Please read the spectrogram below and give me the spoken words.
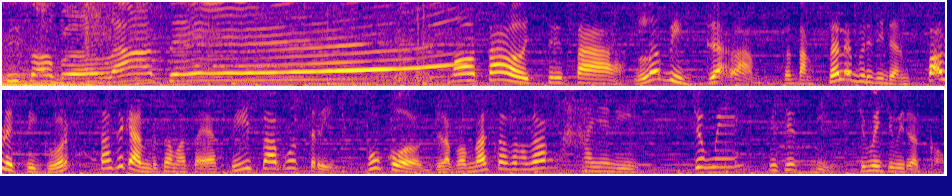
Bisa berlatih Mau tahu cerita lebih dalam tentang selebriti dan public figure? Saksikan bersama saya Vista Putri pukul 18.00 hanya di Cumi Visit di cumicumi.com.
